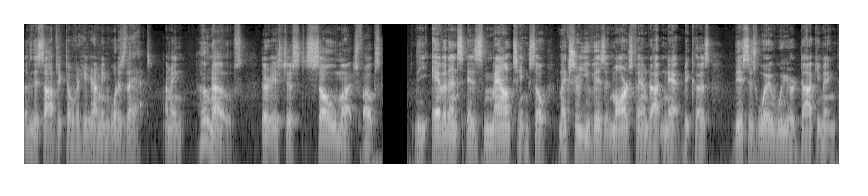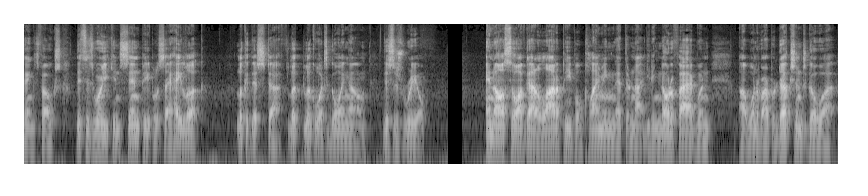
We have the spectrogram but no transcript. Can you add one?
Look at this object over here. I mean, what is that? I mean, who knows? There is just so much, folks. The evidence is mounting. So make sure you visit marsfam.net because this is where we are documenting things, folks. This is where you can send people to say, hey, look, look at this stuff. Look, look what's going on. This is real. And also, I've got a lot of people claiming that they're not getting notified when uh, one of our productions go up.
